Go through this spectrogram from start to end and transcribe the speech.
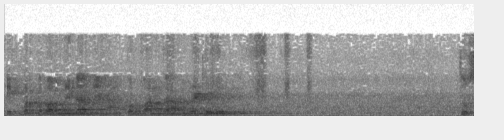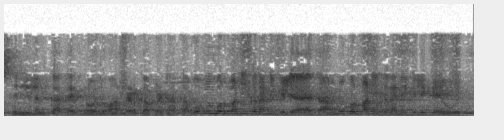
ایک مرتبہ مینا میں ہم قربان گاہ میں بیٹھے ہوئے تھے۔ تو سری لنکا کا ایک نوجوان لڑکا بیٹھا تھا، وہ بھی قربانی کرانے کے لیے آیا تھا، ہم بھی قربانی کرانے کے لیے گئے ہوئے۔ تھے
